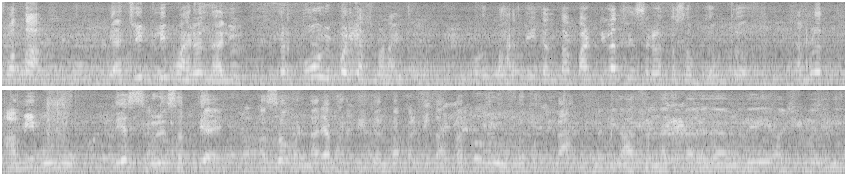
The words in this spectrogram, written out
स्वतः त्याची क्लिप व्हायरल झाली तर तो विपर्यास म्हणायचं. म्हणून भारतीय जनता पार्टीलाच हे सगळं कसं जमतं. त्यामुळं आम्ही बोलू ते सगळं सत्य आहे असं म्हणणाऱ्या भारतीय जनता पार्टीचा आता पुतळे उघडं पडलेला आहे. नक्कीच आज संघाच्या कार्यालयामध्ये शिवसैनिक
